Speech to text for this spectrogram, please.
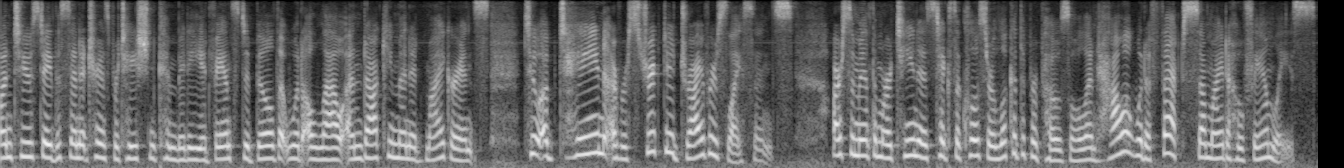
On Tuesday, the Senate Transportation Committee advanced a bill that would allow undocumented migrants to obtain a restricted driver's license. Our Samantha Martinez takes a closer look at the proposal and how it would affect some Idaho families.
